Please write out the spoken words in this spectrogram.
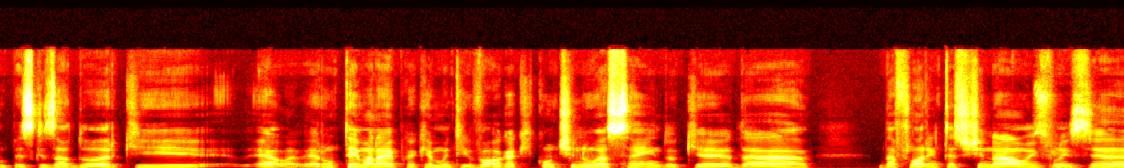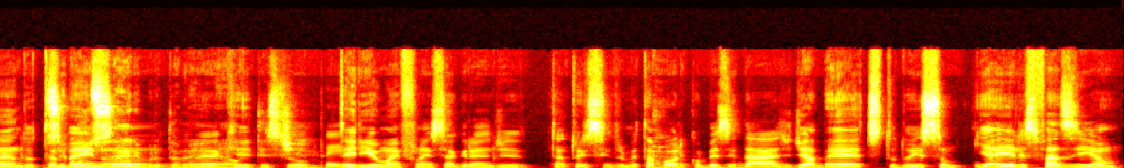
um pesquisador que é- era um tema na época que é muito em voga, que continua sendo, que é da, da flora intestinal, Sim. influenciando O também segundo no... cérebro também, é, né? que O intestino. Super. teria uma influência grande tanto em síndrome metabólica, obesidade, diabetes, tudo isso. E aí eles faziam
